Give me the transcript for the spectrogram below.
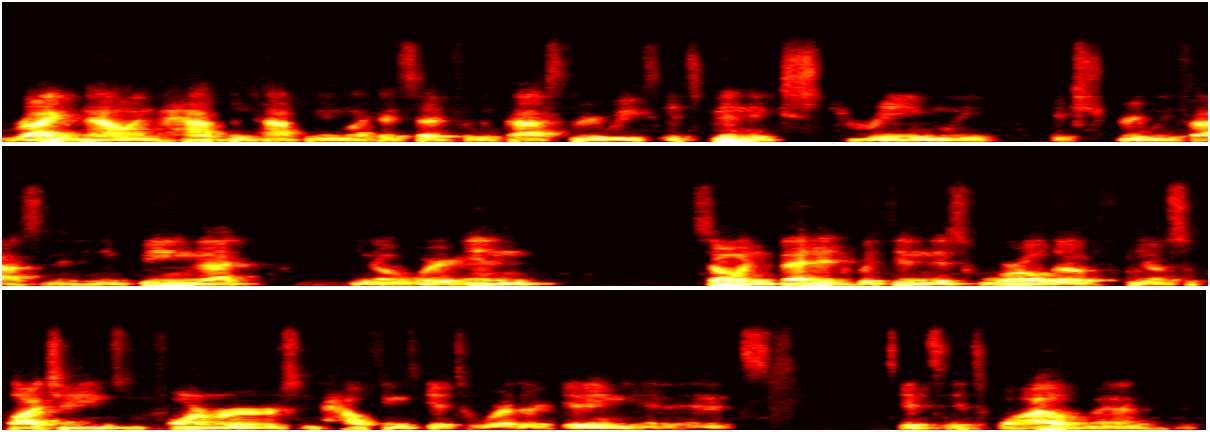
right now and have been happening, like I said, for the past three weeks. It's been extremely, extremely fascinating. And being that, you know, we're in so embedded within this world of you know supply chains and farmers and how things get to where they're getting. And, and it's it's it's wild man. It's,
